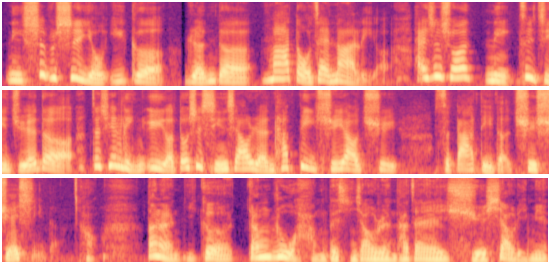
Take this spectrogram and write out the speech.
你是不是有一个人的 model 在那里啊？还是说你自己觉得这些领域哦都是行销人他必须要去 study 的、去学习的？好，当然，一个刚入行的行销人，他在学校里面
